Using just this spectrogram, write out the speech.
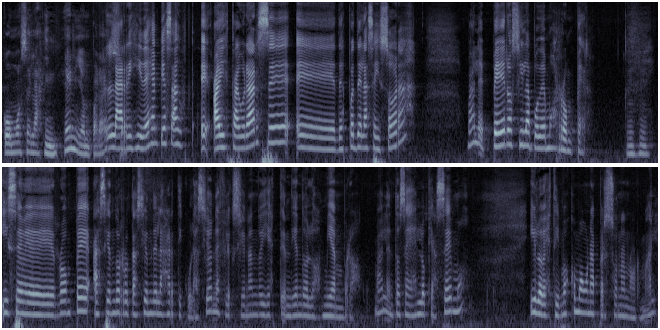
¿Cómo se las ingenian para eso? La rigidez empieza a, eh, instaurarse eh, después de las seis horas, ¿vale? Pero sí la podemos romper. Y se rompe haciendo rotación de las articulaciones, flexionando y extendiendo los miembros, ¿vale? Entonces es lo que hacemos y lo vestimos como una persona normal.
